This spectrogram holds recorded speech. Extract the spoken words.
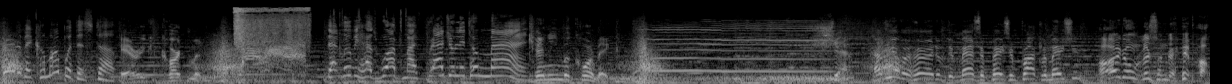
Where do they come up with this stuff? Eric Cartman, That movie has warped my fragile little mind. Kenny McCormick, Chef, Have you ever heard of the Emancipation Proclamation? I don't listen to hip hop.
